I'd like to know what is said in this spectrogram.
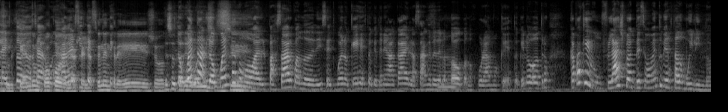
surgiendo un poco de la relación entre ellos. lo cuenta, lo cuenta como al pasar cuando dice, bueno, ¿qué es esto que tenés acá? Es la sangre de los mm. dos, cuando juramos que esto, que lo otro. Capaz que un flashback de ese momento hubiera estado muy lindo.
